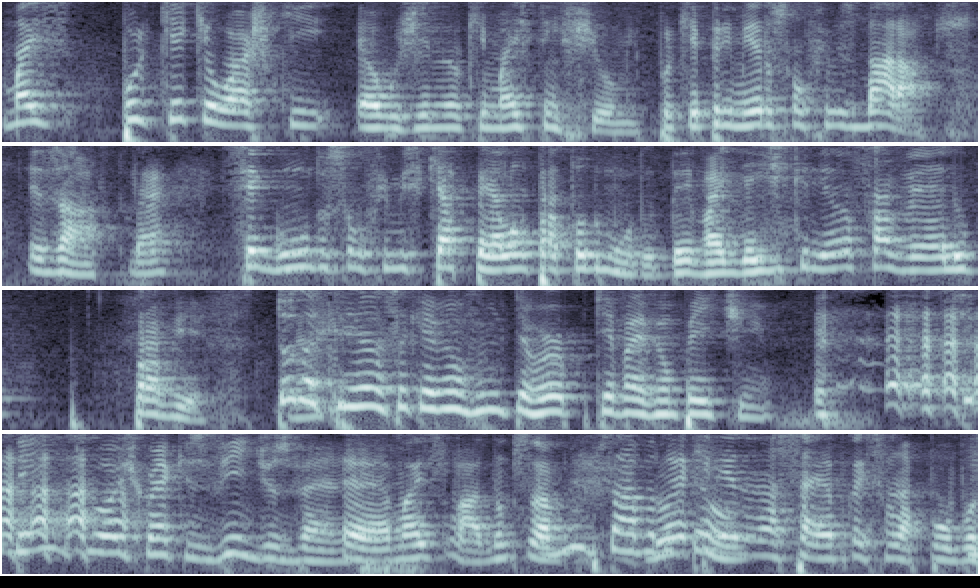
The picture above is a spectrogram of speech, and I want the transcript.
Mas por que que eu acho que é o gênero que mais tem filme? Porque primeiro são filmes baratos, Exato. né? Segundo, são filmes que apelam pra todo mundo. De- Vai desde criança a velho pra ver. Toda criança quer ver um filme de terror porque vai ver um peitinho. Se bem que hoje com Xvideos, velho. É, mais fácil, não precisava. Não precisava Não é que nem na nossa época que você fala, pô, vou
